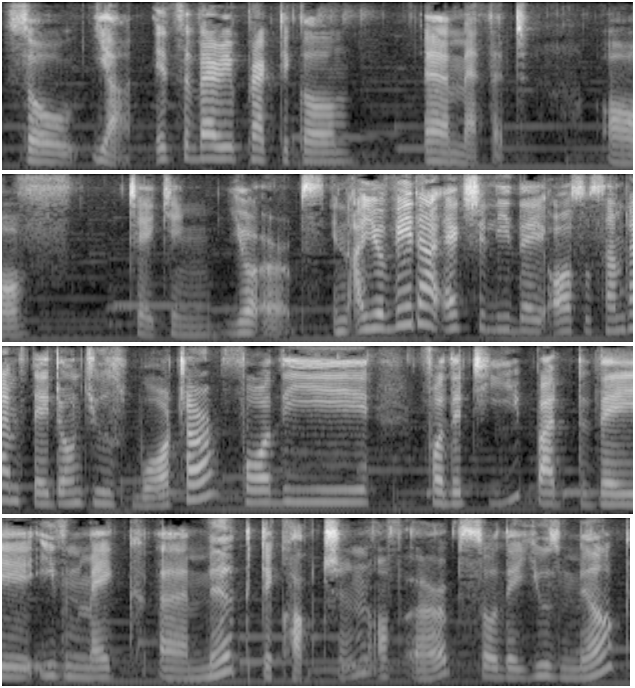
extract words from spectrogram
so yeah it's a very practical uh, method of taking your herbs. In Ayurveda, actually, they also sometimes they don't use water for the for the tea, but they even make a milk decoction of herbs. So they use milk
